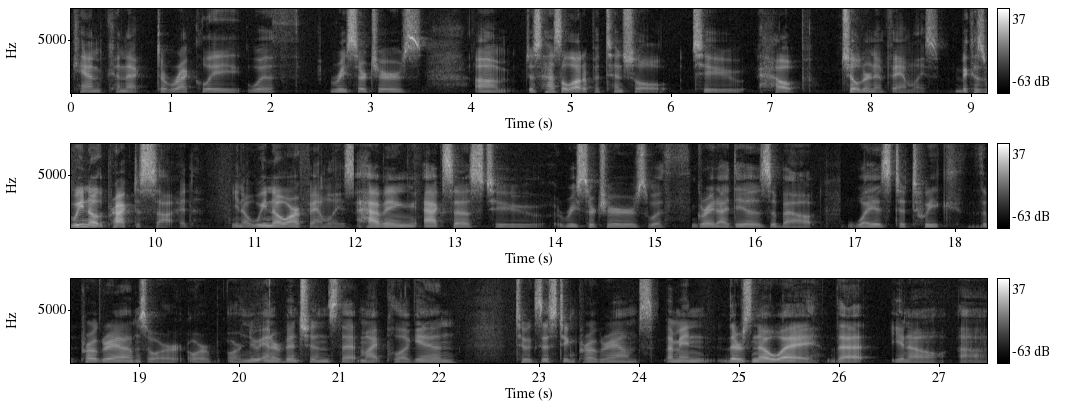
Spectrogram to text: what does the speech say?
can connect directly with researchers, um, just has a lot of potential to help children and families because we know the practice side. You know, we know our families. Having access to researchers with great ideas about ways to tweak the programs or, or, or new interventions that might plug in to existing programs. I mean, there's no way that, you know, uh,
